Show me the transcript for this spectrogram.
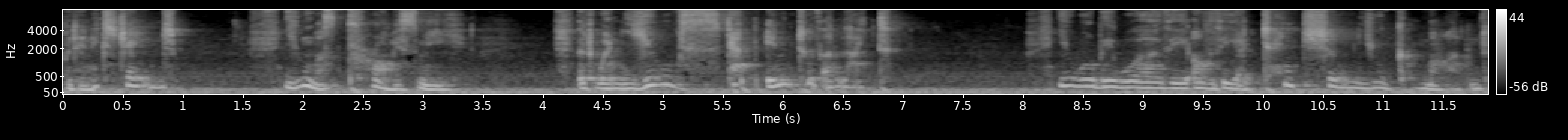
But in exchange, you must promise me that when you step into the light, you will be worthy of the attention you command.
